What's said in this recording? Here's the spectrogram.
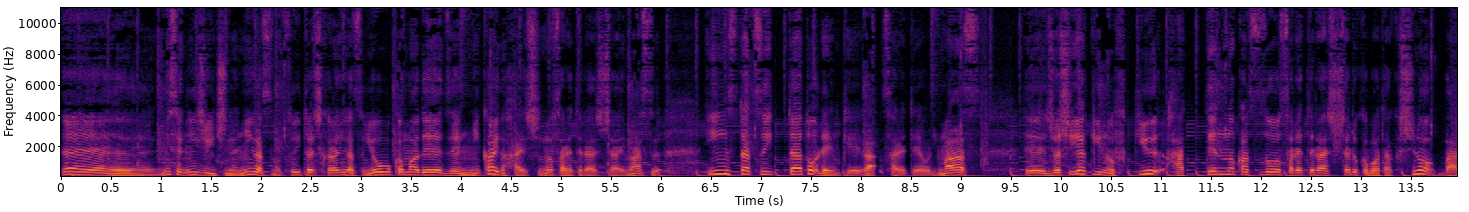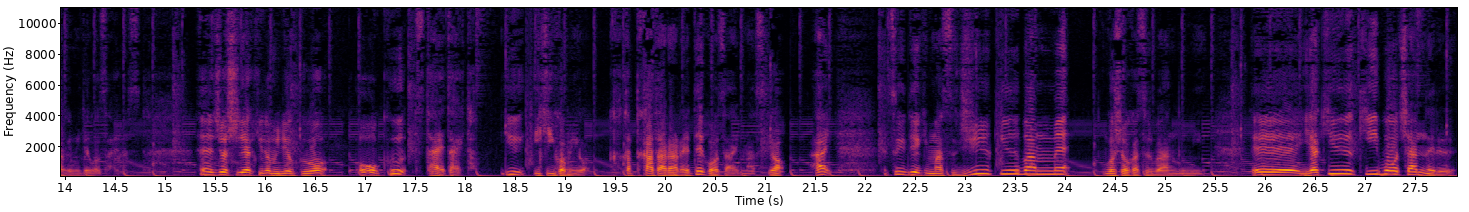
えー、2021年2月の1日から2月の8日まで全2回の配信をされてらっしゃいます。インスタ、ツイッターと連携がされております。えー、女子野球の普及、発展の活動をされてらっしゃる小私の番組でございます。えー、女子野球の魅力を多く伝えたいという意気込みを語られてございますよ。はい。続いていきます。19番目ご紹介する番組。えー、野球キーボーチャンネル、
